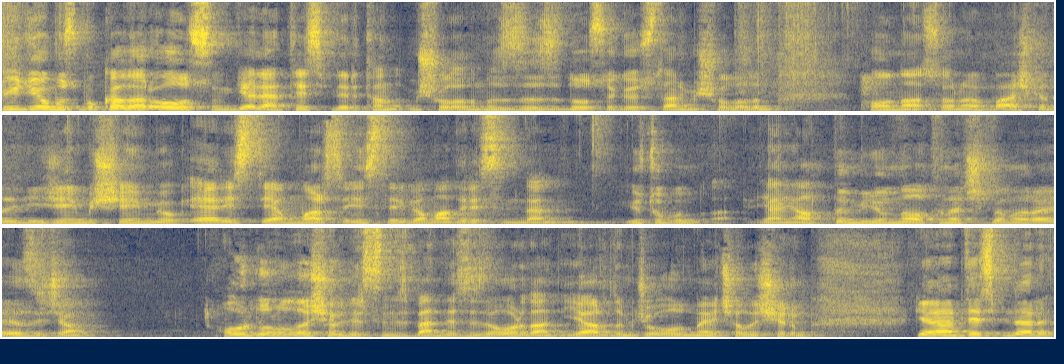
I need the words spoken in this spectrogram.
Videomuz bu kadar olsun. Gelen tespitleri tanıtmış olalım. Hızlı hızlı da olsa göstermiş olalım. Ondan sonra başka da diyeceğim bir şeyim yok. Eğer isteyen varsa Instagram adresinden YouTube'un yani attığım videonun altına açıklamalara yazacağım. Oradan ulaşabilirsiniz. Ben de size oradan yardımcı olmaya çalışırım. Gelen tespitler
